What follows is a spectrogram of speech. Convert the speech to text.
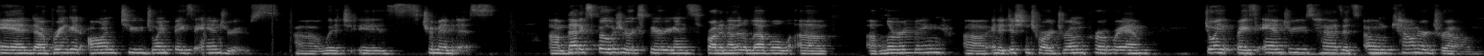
and uh, bring it on to Joint Base Andrews, uh, which is tremendous. Um, that exposure experience brought another level of, of learning. Uh, in addition to our drone program, Joint Base Andrews has its own counter drone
